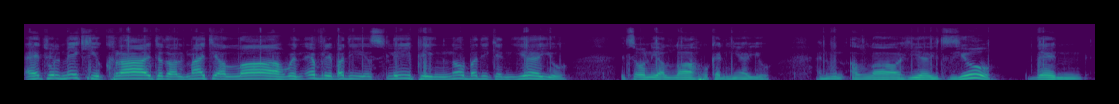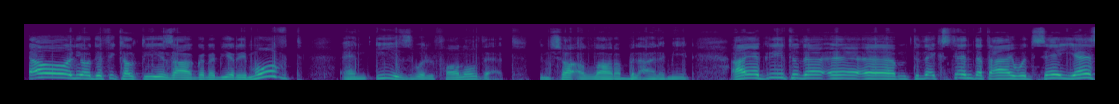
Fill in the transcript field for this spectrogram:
And it will make you cry to the Almighty Allah when everybody is sleeping. Nobody can hear you. It's only Allah who can hear you. And when Allah hears you, then all your difficulties are going to be removed and ease will follow that. Insha'Allah Rabbil Alameen. I agree to the, uh, um, to the extent that I would say yes,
